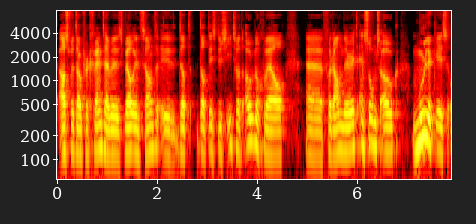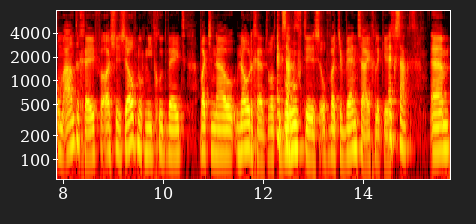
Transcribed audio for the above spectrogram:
als we het over grenzen hebben, is wel interessant. Eh, dat, dat is dus iets wat ook nog wel uh, verandert en soms ook moeilijk is om aan te geven als je zelf nog niet goed weet wat je nou nodig hebt, wat je behoefte is of wat je wens eigenlijk is. Exact. Um,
